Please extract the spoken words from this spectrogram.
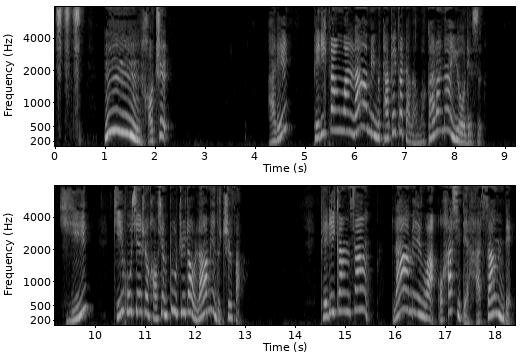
つつつ。うーん、好吃。あれ？ペリカンはラーメンの食べ方がわからないようです。咦？鹈鹕先生好像不知道拉面的吃法。ペリカンさん、ラーメンはお箸で挟んで、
